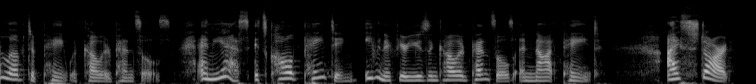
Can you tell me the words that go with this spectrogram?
I love to paint with colored pencils. And yes, it's called painting, even if you're using colored pencils and not paint. I start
